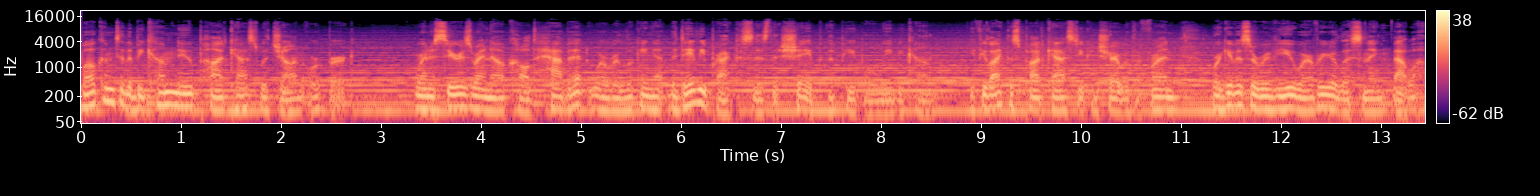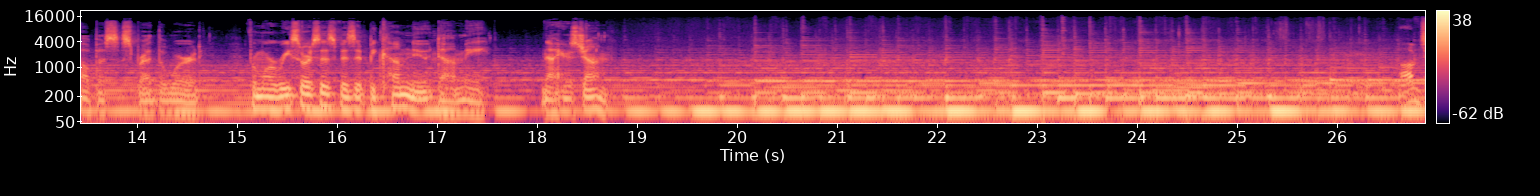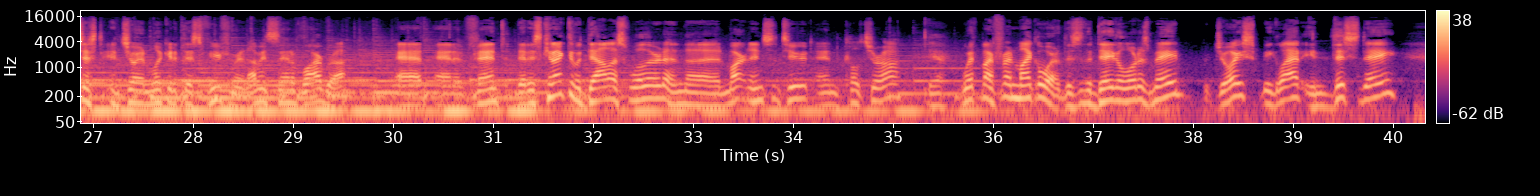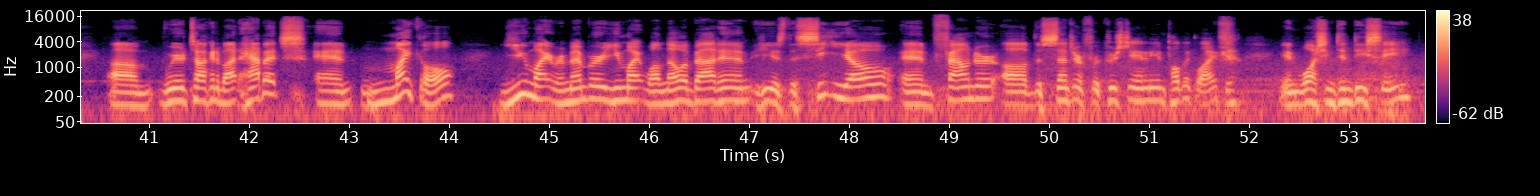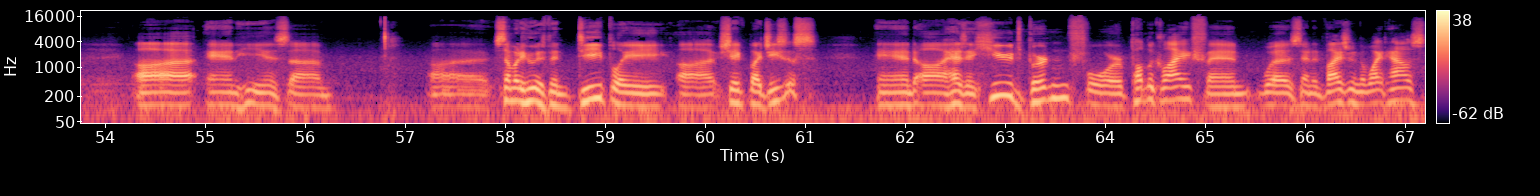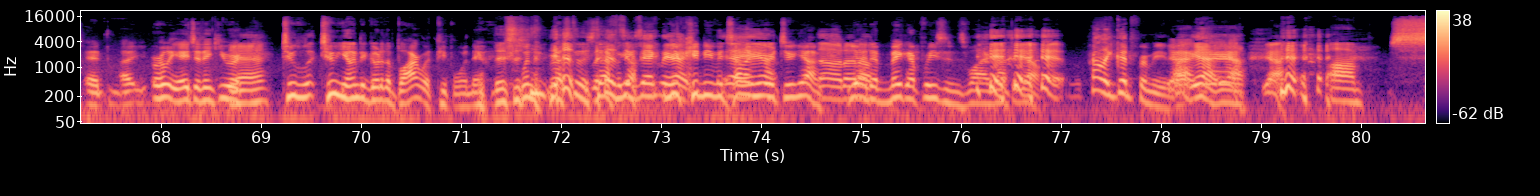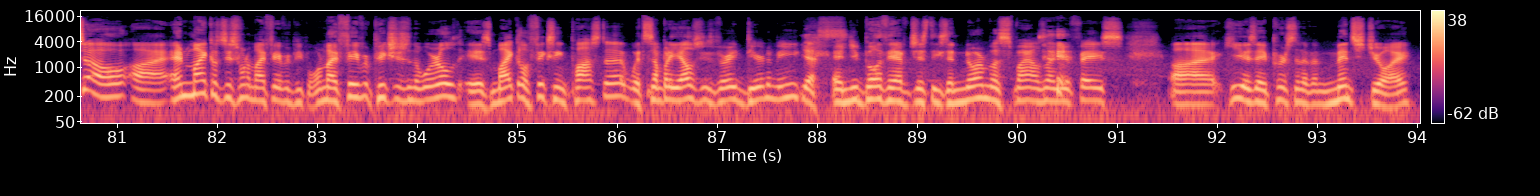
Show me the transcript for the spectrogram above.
Welcome to the Become New podcast with John Ortberg. We're in a series right now called Habit, where we're looking at the daily practices that shape the people we become. If you like this podcast, you can share it with a friend or give us a review wherever you're listening. That will help us spread the word. For more resources, visit becomenew.me. Now here's John. I'm just enjoying looking at this view from it. I'm in Santa Barbara at an event that is connected with Dallas Willard and the Martin Institute and Cultura Yeah. with my friend Michael Wear. This is the day the Lord has made. Rejoice, be glad in this day. Um, we're talking about habits, and Michael, you might remember, you might well know about him. He is the CEO and founder of the Center for Christianity and Public Life Yeah. in Washington, D.C. Uh, and he is um, uh, somebody who has been deeply uh, shaped by Jesus and uh, has a huge burden for public life and was an advisor in the White House at an early age. I think you were Yeah. too too young to go to the bar with people when they This is when the rest of the staff that's would go. exactly you couldn't even Yeah, tell them you were too young. No, no, you had to make up reasons why not to go. Probably good for me. though. yeah, yeah. yeah. um, so, uh, and Michael's just one of my favorite people. One of my favorite pictures in the world is Michael fixing pasta with somebody else who's very dear to me. Yes. And you both have just these enormous smiles on your face. Uh, he is a person of immense joy.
